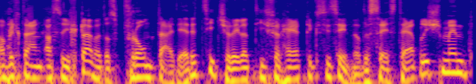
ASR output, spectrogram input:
Aber ich denke, also ich glaube, dass die Frontteile in dieser Zeit schon relativ verhärtet sind. Oder Das Establishment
